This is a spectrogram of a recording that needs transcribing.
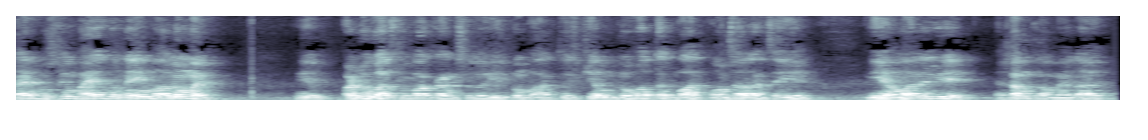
غیر مسلم بھائی کو نہیں معلوم ہے۔ یہ پڑھو گا صبح کا انشل عید مبارک، تو اس کی ہم لوگوں تک بات پہنچانا چاہیے۔ یہ ہمارے لیے غم کا مہینہ ہے۔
